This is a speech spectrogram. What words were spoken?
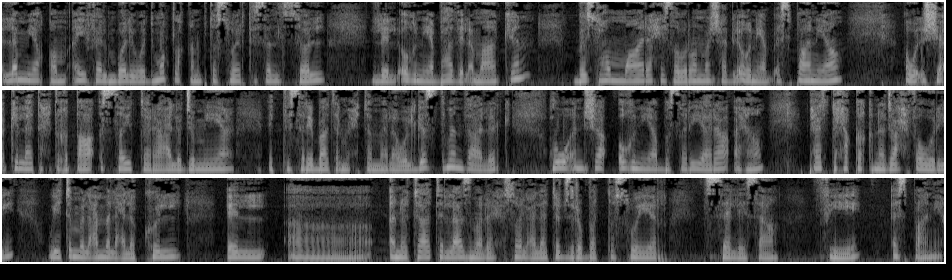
لم يقم أي فيلم بوليوود مطلقا بتصوير تسلسل للأغنية بهذه الأماكن. بس هم راح يصورون مشهد الأغنية بإسبانيا أو الأشياء كلها تحت غطاء السيطرة على جميع التسريبات المحتملة. والقصد من ذلك هو إنشاء أغنية بصرية رائعة بحيث تحقق نجاح فوري ويتم العمل على كل النوتات اللازمة للحصول على تجربة تصوير سلسة في إسبانيا.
